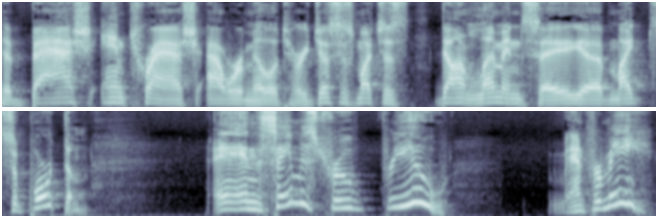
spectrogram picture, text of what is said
to bash and trash our military just as much as Don Lemon, say, uh, might support them. And the same is true for you and for me.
